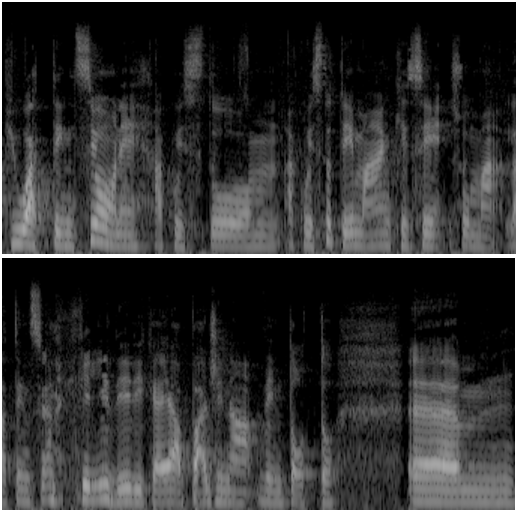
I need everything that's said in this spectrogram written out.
più attenzione a questo, a questo tema, anche se insomma, l'attenzione che gli dedica è a pagina 28. Ehm,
